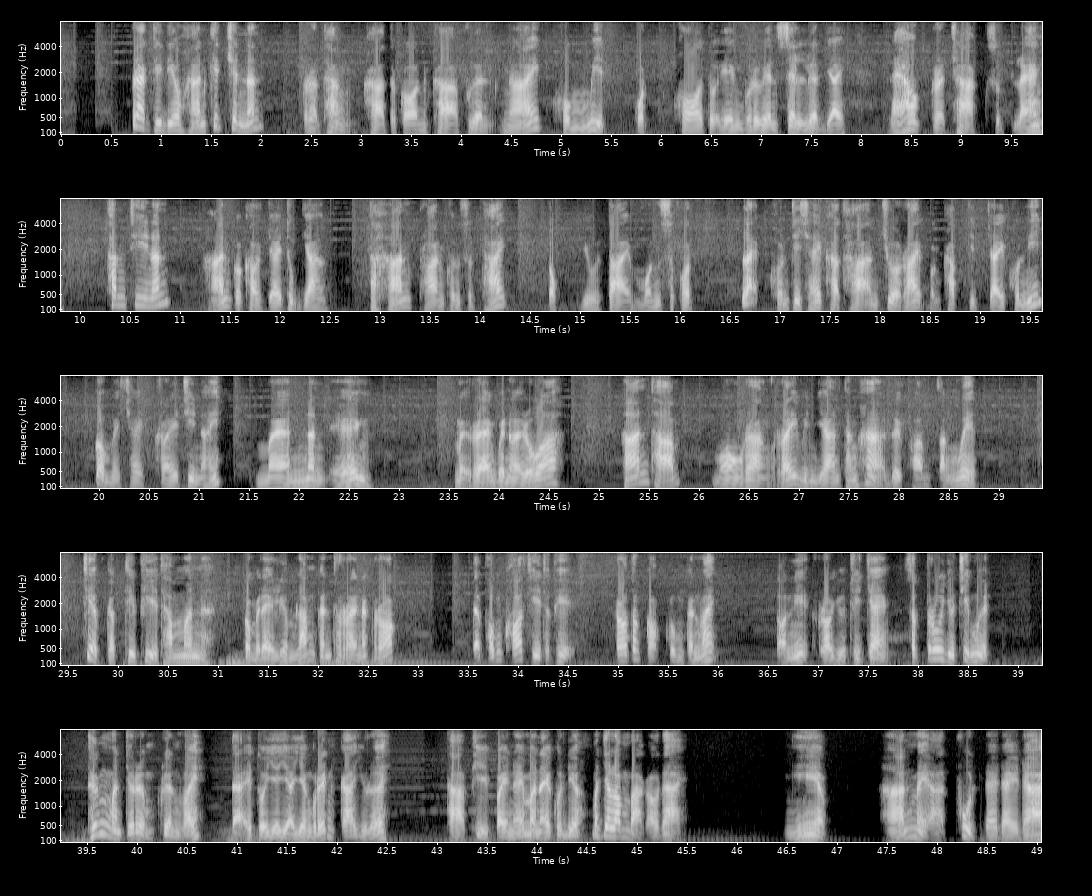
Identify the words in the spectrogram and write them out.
แปลกทีเดียวหารคิดเช่นนั้น กระทั่งฆาตกรฆ่าเพื่อนหงายคมมีดกดคอตัวเองบริเวณเส้นเลือดใหญ่ แล้วกระชากสุดแรง ทันทีนั้นหารก็เข้าใจทุกอย่าง ทหารพรานคนสุดท้าย อยู่ใต้มนต์สะกด และคนที่ใช้คาถาอันชั่วร้ายบังคับจิตใจคนนี้ก็ไม่ใช่ใครที่ไหน แมนนั่นเอง ไม่แรงไปหน่อยหรอวะหานถามมองร่างไร้วิญญาณทั้งห้าด้วยความสังเวชเทียบกับที่พี่ทำมันน่ะก็ไม่ได้เหลื่อมล้ำกันเท่าไหร่นักหรอก แต่ผมขอทีเถอะพี่ เราต้องเกาะกลุ่มกันไว้ ตอนนี้เราอยู่ที่แจ้งศัตรูอยู่ที่มืด ถึงมันจะเริ่มเคลื่อนไหวแต่ไอตัวใหญ่ๆยังเร้นกายอยู่เลย ถ้าพี่ไปไหนมาไหนคนเดียว มันจะลำบากเอาได้ เงียบ หานไม่อาจพูดใด ๆ ได้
